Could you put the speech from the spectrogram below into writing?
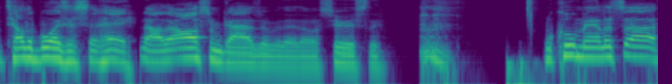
I'll tell the boys I said, hey, No, they're awesome guys over there though. Seriously. well, cool, man. Let's uh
